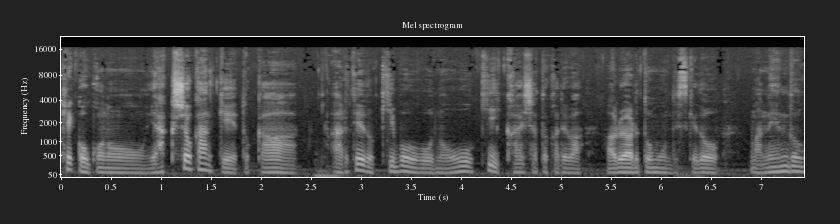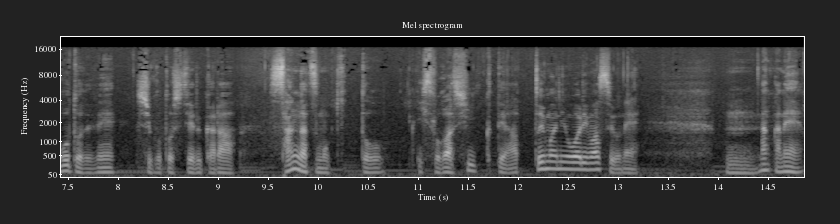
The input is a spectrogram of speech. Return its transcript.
結構この役所関係とかある程度規模の大きい会社とかではあるあると思うんですけど、まあ、年度ごとでね仕事してるから3月もきっと忙しくてあっという間に終わりますよね。うんなんかね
